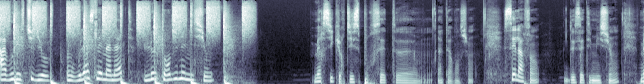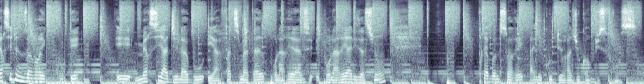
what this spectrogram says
À vous les studios, on vous laisse les manettes, le temps d'une émission. Merci Curtis pour cette euh, intervention. C'est la fin de cette émission. Merci de nous avoir écoutés et merci à Djenabou et à Fatimata pour pour la réalisation. Très bonne soirée à l'écoute de Radio Campus France.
